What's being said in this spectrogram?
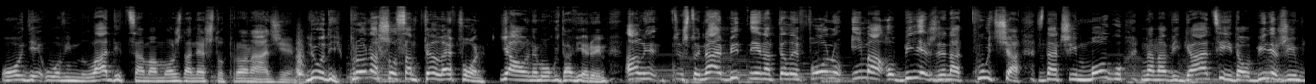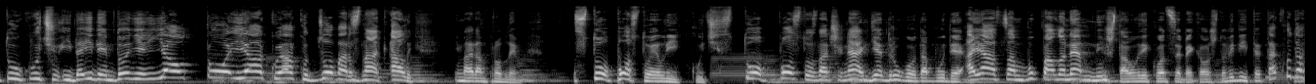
ovdje u ovim ladicama možda nešto pronađem. Ljudi pronašao sam telefon. Ja ne mogu da vjerujem. Ali što je najbitnije na telefonu ima obilježena kuća. Znači mogu na navigaciji da obilježim tu kuću i da idem do nje. Jao to je jako jako dobar znak. Ali ima jedan problem 100% je lik kući, 100% znači nema gdje drugo da bude, a ja sam bukvalno nemam ništa ovdje kod sebe kao što vidite, tako da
